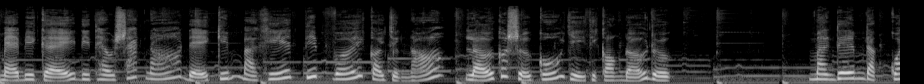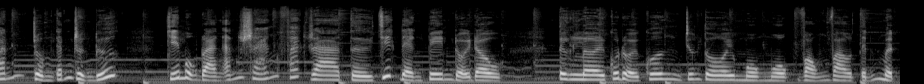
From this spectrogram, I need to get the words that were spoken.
Mẹ Bi kể đi theo sát nó để kiếm ba khía tiếp với coi chừng nó, lỡ có sự cố gì thì còn đỡ được. Màn đêm đặc quánh trùm cánh rừng đước, chỉ một đoạn ánh sáng phát ra từ chiếc đèn pin đội đầu. Từng lời của đội quân chúng tôi mồn một vọng vào tĩnh mịch.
